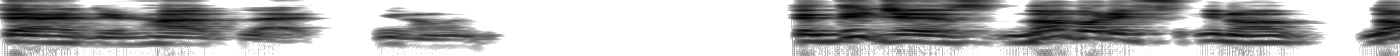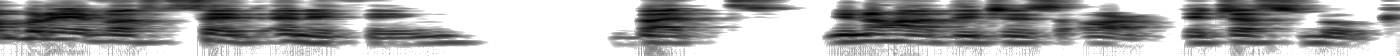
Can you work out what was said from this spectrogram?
then you had like you know the DJs, nobody, you know, nobody ever said anything, but you know how DJs are. They just look.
